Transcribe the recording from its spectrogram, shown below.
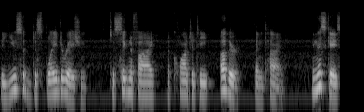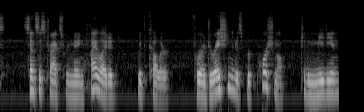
the use of display duration to signify a quantity other than time. In this case, census tracts remain highlighted with color for a duration that is proportional to the median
